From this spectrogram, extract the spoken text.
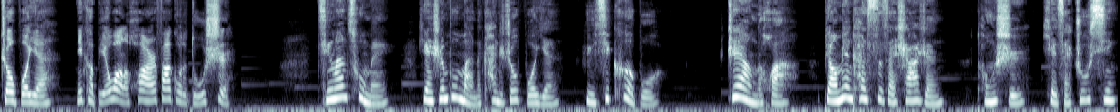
周伯言，你可别忘了花儿发过的毒誓。秦岚蹙眉，眼神不满的看着周伯言，语气刻薄。这样的话。表面看似在杀人，同时也在诛心。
